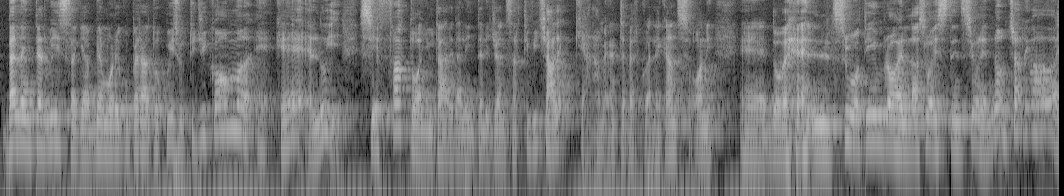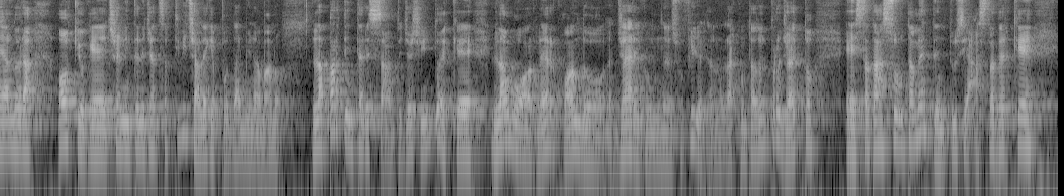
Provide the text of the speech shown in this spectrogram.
bella intervista che abbiamo recuperato qui su TGCom, è che lui si è fatto aiutare dall'intelligenza artificiale, chiaramente per quelle canzoni eh, dove il suo timbro e la sua estensione non ci arrivava e allora occhio che c'è l'intelligenza artificiale che può darmi una mano. La parte interessante, Giacinto, è che la Warner, quando Jerry con suo figlio gli hanno raccontato il progetto, è stata assolutamente entusiasta perché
